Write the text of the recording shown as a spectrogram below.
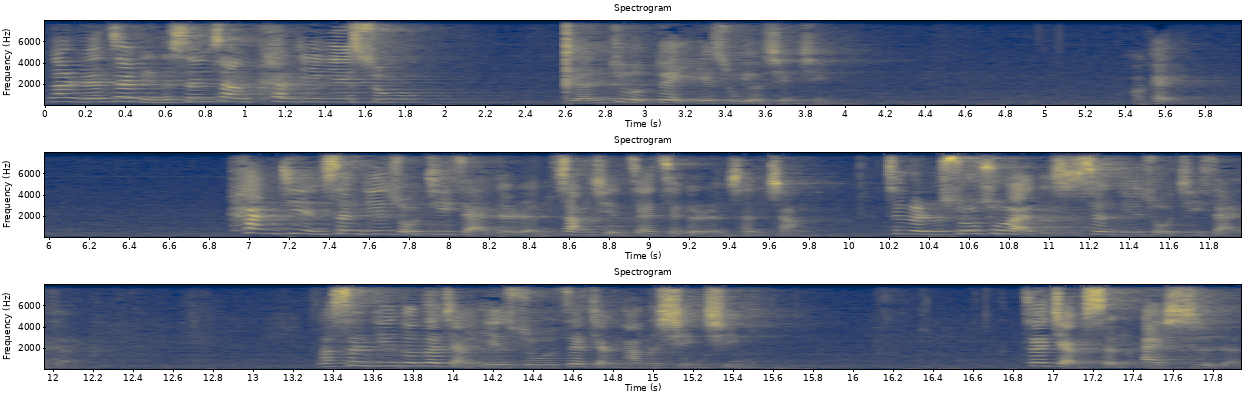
那人在你的身上看见耶稣，人就对耶稣有信心。OK，看见圣经所记载的人彰显在这个人身上，这个人说出来的是圣经所记载的。那圣经都在讲耶稣，在讲他的信心，在讲神爱世人。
